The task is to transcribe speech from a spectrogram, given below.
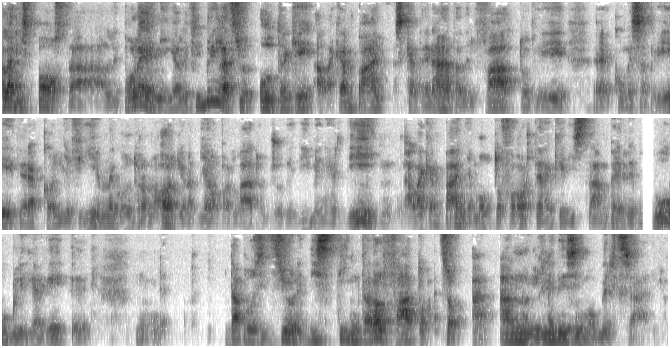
la risposta alle polemiche, alle fibrillazioni, oltre che alla campagna scatenata del fatto che, eh, come sapete, raccoglie firme contro Nordio, ne abbiamo parlato giovedì, venerdì, alla campagna molto forte anche di stampa e Repubblica che eh, da posizione distinta dal fatto, ma insomma hanno il medesimo bersaglio.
